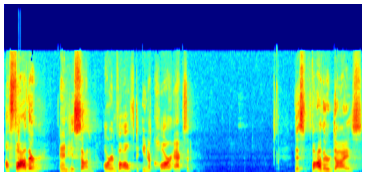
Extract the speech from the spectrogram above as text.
A father and his son are involved in a car accident. This father dies,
